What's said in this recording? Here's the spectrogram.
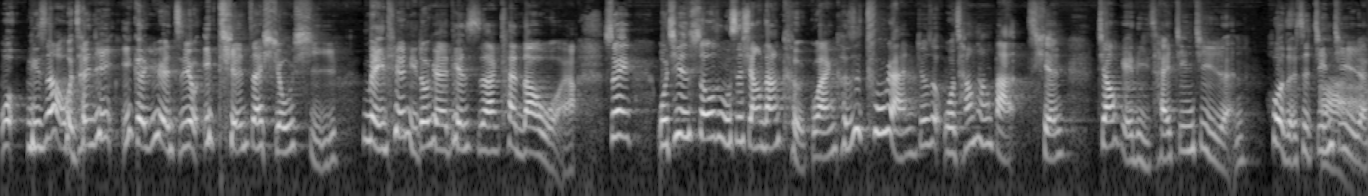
我你知道我曾经一个月只有一天在休息，每天你都可以在电视上看到我呀，所以我其实收入是相当可观，可是突然就是我常常把钱交给理财经纪人。或者是经纪人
